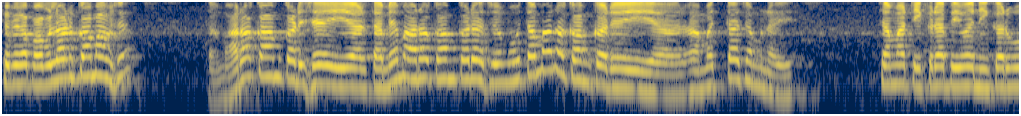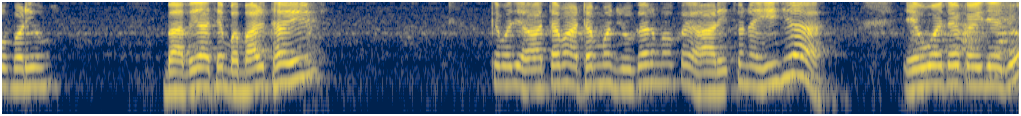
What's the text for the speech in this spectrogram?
કે પેલા પબલાનું કામ આવશે? તમારો કામ કરશે યાર, તમે મારો કામ કરો છો, હું તમારો કામ કરે યાર, સમજતા ચમ નહીં. ચમાં ટીકડા પીવા નીકળવું પડ્યું. ભાભી હાથે બબાલ થઈ કે પછી હાથામાં આઠમમાં જુગારમાં કોઈ હારી તો નહીં જ્યાં એવું હોય તો કહી દેજો.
